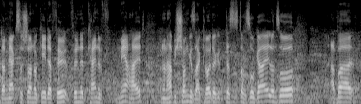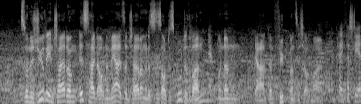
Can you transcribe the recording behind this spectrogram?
da merkst du schon, okay, der Film findet keine Mehrheit. Und dann habe ich schon gesagt, Leute, das ist doch so geil und so. Aber so eine Juryentscheidung ist halt auch eine Mehrheitsentscheidung und das ist auch das Gute dran. Ja. Und dann, ja, dann fügt man sich auch mal. Okay, ich verstehe.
